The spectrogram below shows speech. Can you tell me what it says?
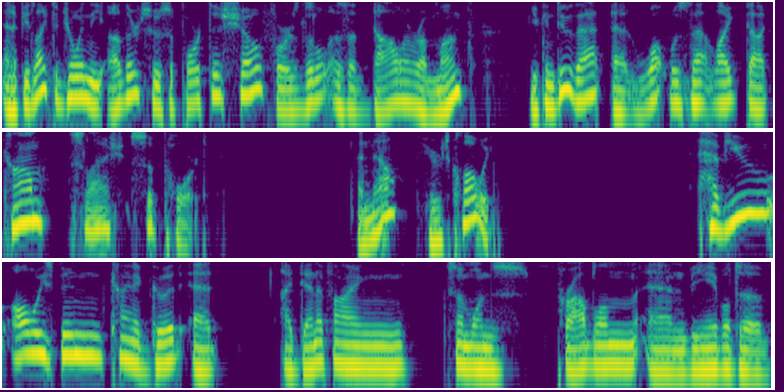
And if you'd like to join the others who support this show for as little as a dollar a month, you can do that at whatwasthatlike.com slash support. And now, here's Chloe. Have you always been kind of good at identifying someone's problem and being able to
